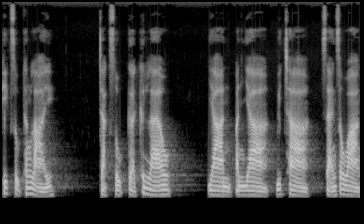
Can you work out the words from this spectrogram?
ภิกษุทั้งหลายจักสุเกิดขึ้นแล้ว ญาณปัญญา วิชา แสงสว่าง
